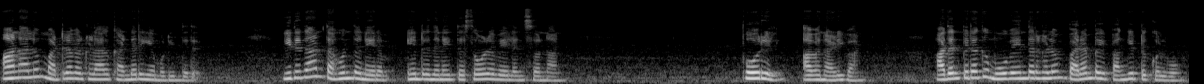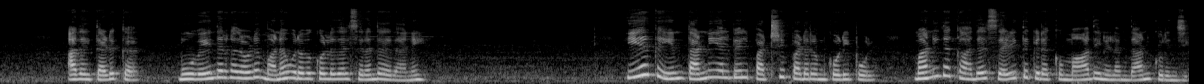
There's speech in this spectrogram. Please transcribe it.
ஆனாலும் மற்றவர்களால் கண்டறிய முடிந்தது. இதுதான் தகுந்த நேரம் என்று நினைத்த சோழவேலன் சொன்னான். போரில் அவன் அழிவான். அதன் பிறகு மூவேந்தர்களும் பரம்பை பங்கிட்டுக் கொள்வோம். அதை தடுக்க மூவேந்தர்களோடு மன உறவு கொள்ளுதல் சிறந்ததுதானே? இயற்கையின் தன்னியல்பில் பற்றி படரும் கொடி போல் மனித காதல் செழித்து கிடக்கும் மாதி நிலம்தான் குறிஞ்சி.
